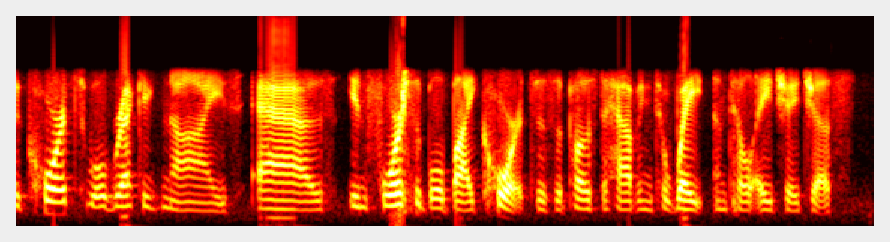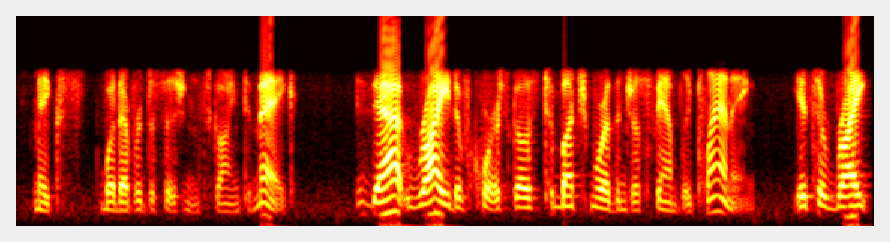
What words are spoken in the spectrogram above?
the courts will recognize as enforceable by courts as opposed to having to wait until HHS makes whatever decision it's going to make. That right, of course, goes to much more than just family planning. It's a right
